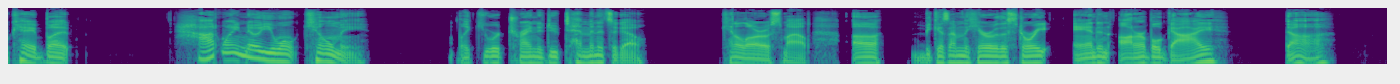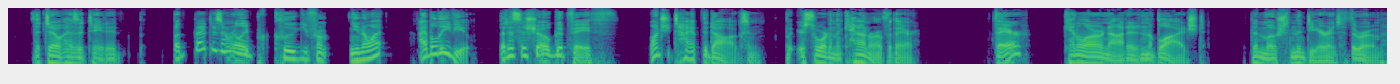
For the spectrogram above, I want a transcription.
Okay, but how do I know you won't kill me? Like you were trying to do 10 minutes ago. Canneloro smiled. Uh, because I'm the hero of the story and an honorable guy? Duh. The doe hesitated, but that doesn't really preclude you from. You know what? I believe you. But as a show of good faith, why don't you tie up the dogs and put your sword on the counter over there? Fair? Canneloro nodded and obliged, then motioned the deer into the room.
